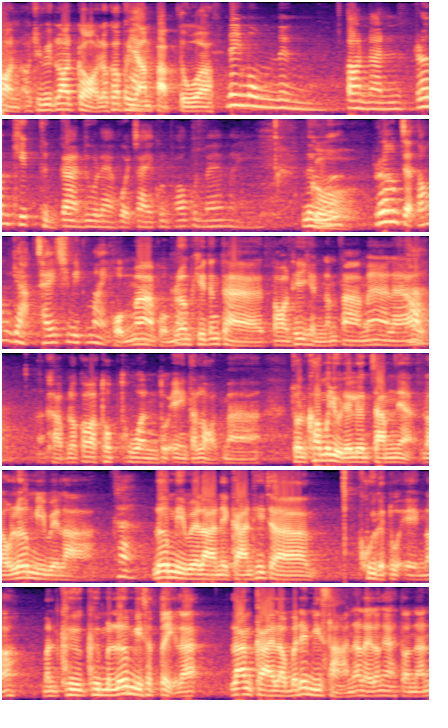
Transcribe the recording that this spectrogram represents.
ก่อนเอาชีวิตรอดก่อนแล้วก็พยายามปรับตัว ในมุมหนึ่งตอนนั้นเริ่มคิดถึงการดูแลหัวใจคุณพ่อคุณแม่ไหม หรืก็อเริ่มจะต้องอยากใช้ชีวิตใหม่ ผมอะผมเริ่มคิดตั้งแต่ตอนที่เห็นน้ำตาแม่แล้ว ค่ะ นะครับแล้วก็ทบทวนตัวเองตลอดมา จนเข้ามาอยู่ในเรือนจำเนี่ยเราเริ่มมีเวลา ค่ะ เริ่มมีเวลาในการที่จะคุยกับตัวเองเนาะมันคือคือมันเริ่มมีสติแล้ว ร่างกายเราไม่ได้มีสารอะไรแล้วไงตอนนั้น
